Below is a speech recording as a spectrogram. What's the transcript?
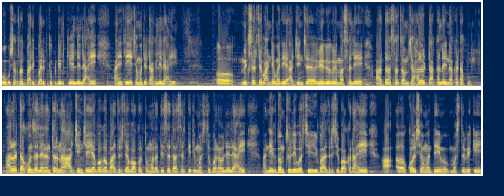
बघू शकतात बारीक बारीक तुकडे केलेले आहे. आणि ते याच्यामध्ये टाकलेले आहे. मिक्सरच्या भांड्यामध्ये आजींचे वेगवेगळे मसाले अर्धा असा चमचा हळद टाकायलाही नका टाकू. हळद टाकून झाल्यानंतर ना आजींच्या या बघा बाजरीच्या भाकर तुम्हाला दिसत असेल किती मस्त बनवलेले आहे. आणि एकदम चुलीवरची ही बाजरीची भाकर आहे. आ- कोळशामध्ये मस्तपैकी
